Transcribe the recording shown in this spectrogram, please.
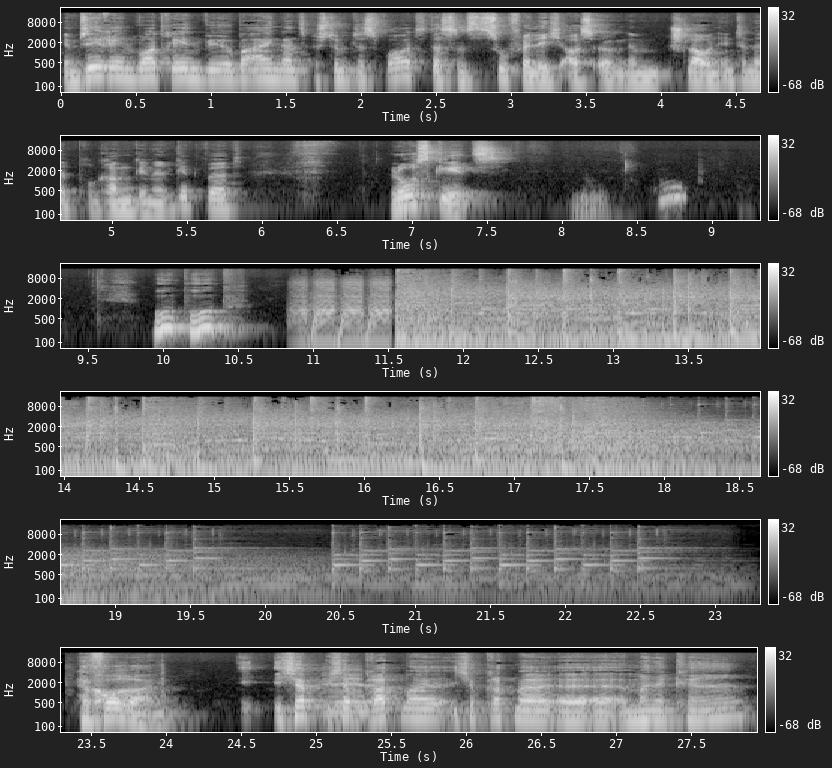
Im Serienwort reden wir über ein ganz bestimmtes Wort, das uns zufällig aus irgendeinem schlauen Internetprogramm generiert wird. Los geht's. Hup, hup. Hervorragend. Ich habe ich hab gerade mal ich habe gerade mal äh, äh, Mannequin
